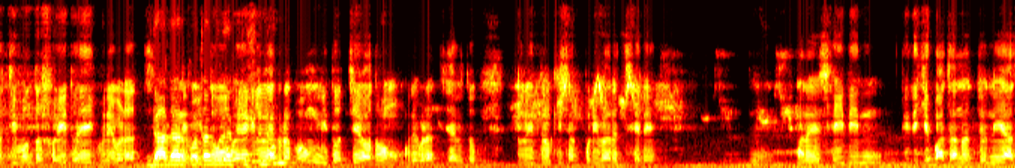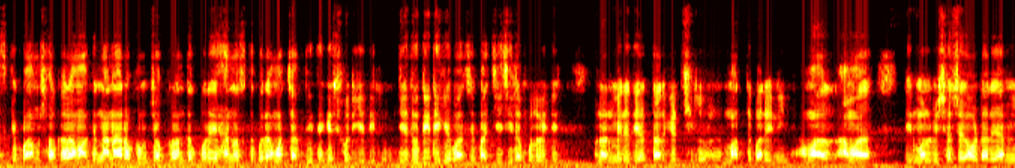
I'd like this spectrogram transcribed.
তো জীবন তো শহীদ হয়েই ঘুরে বেড়াচ্ছি। দাদার মানে মৃত কথাগুলো হয়ে গেলেও। একরকম মৃতর চেয়ে অধম ঘুরে বেড়াচ্ছি। আমি তো দরিদ্র কৃষক পরিবারের ছেলে। মানে সেই দিন দিদিকে বাঁচানোর জন্য আজকে বাম সরকার আমাকে নানা রকম চক্রান্ত করে হেনস্থা করে আমার চাকরি থেকে সরিয়ে দিল। যেহেতু দিদিকে বাঁচিয়ে বাঁচিয়েছিলাম বলে ওই দিন। ওনার মেরে দেওয়ার টার্গেট ছিল মারতে পারেনি। আমার আমার নির্মল বিশ্বাসের অর্ডারে আমি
